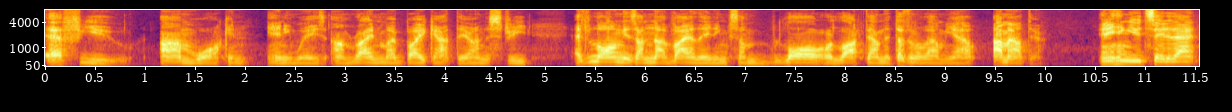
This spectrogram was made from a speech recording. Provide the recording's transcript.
F you. I'm walking anyways. I'm riding my bike out there on the street. As long as I'm not violating some law or lockdown that doesn't allow me out, I'm out there. Anything you'd say to that?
